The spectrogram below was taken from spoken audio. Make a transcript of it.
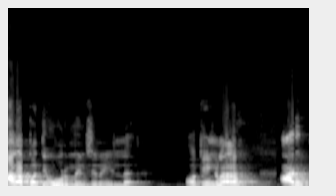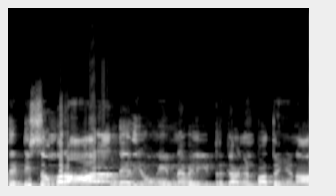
அதை பற்றி ஒரு மென்ஷனும் இல்லை. ஓகேங்களா? அடுத்து டிசம்பர் ஆறாம் தேதி இவங்க என்ன வெளியிட்டிருக்காங்கன்னு பார்த்தீங்கன்னா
